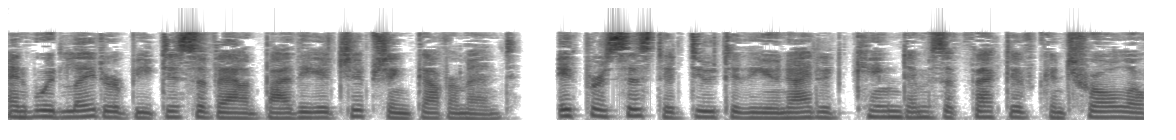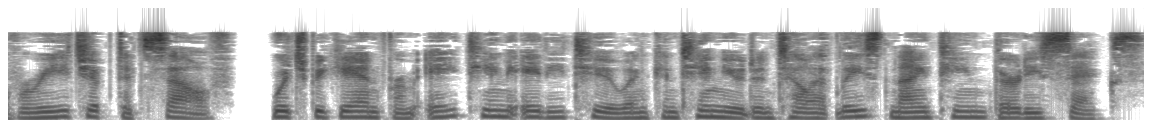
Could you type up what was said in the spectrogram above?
and would later be disavowed by the Egyptian government. It persisted due to the United Kingdom's effective control over Egypt itself, which began from 1882 and continued until at least 1936.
